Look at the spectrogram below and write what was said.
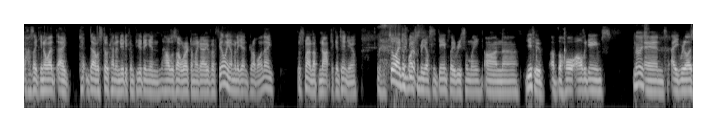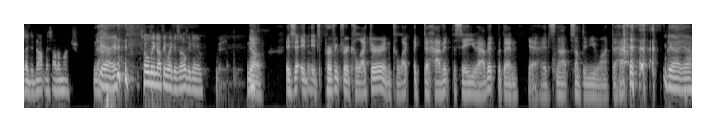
i was like you know what i that was still kind of new to computing and how this all worked i'm like i have a feeling i'm going to get in trouble and i was smart enough not to continue so i just watched somebody else's gameplay recently on uh, youtube of the whole all the games Nice. and i realized i did not miss out on much Yeah, totally nothing like a Zelda game. no. It's it, it's perfect for a collector and collect like to have it to say you have it, but then yeah, it's not something you want to have. Yeah, yeah.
